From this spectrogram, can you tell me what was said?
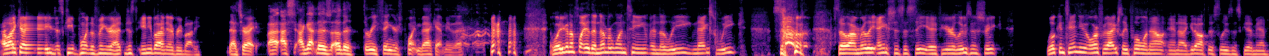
I like how you just keep pointing the finger at just anybody and everybody. That's right. I, I, I got those other three fingers pointing back at me though. well, you're gonna play the number one team in the league next week, so, so I'm really anxious to see if your losing streak will continue or if we actually pull one out and uh, get off this losing skid, man.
